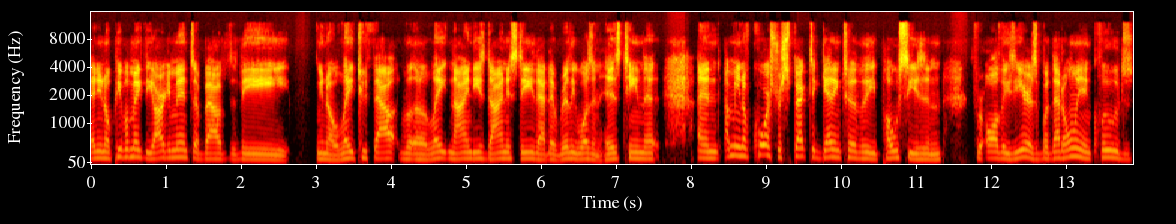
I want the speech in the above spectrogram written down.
and you know, people make the argument about the you know late 2000 uh, late 90s dynasty that it really wasn't his team that and i mean of course respect to getting to the postseason for all these years but that only includes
